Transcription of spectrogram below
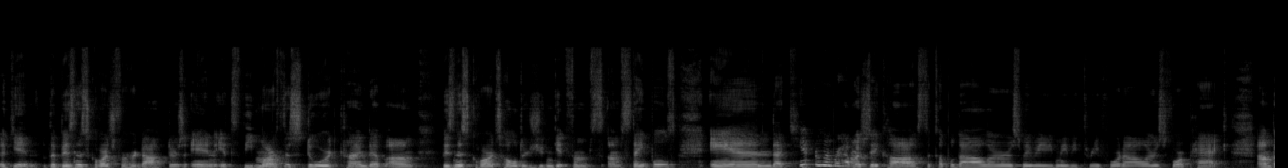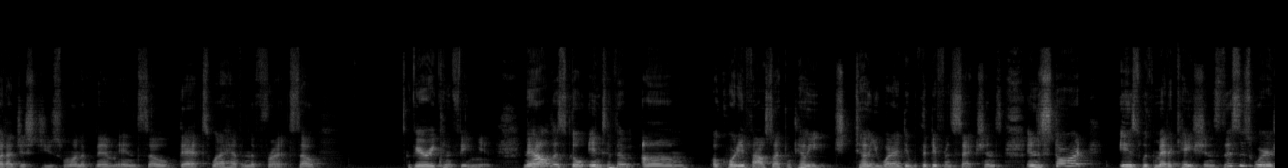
again the business cards for her doctors and it's the martha stewart kind of um, business cards holders you can get from um, staples and i can't remember how much they cost a couple dollars maybe maybe three four dollars for a pack um, but i just used one of them and so that's what i have in the front so very convenient now let's go into the um, accordion file so I can tell you tell you what I did with the different sections. And to start is with medications. This is where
